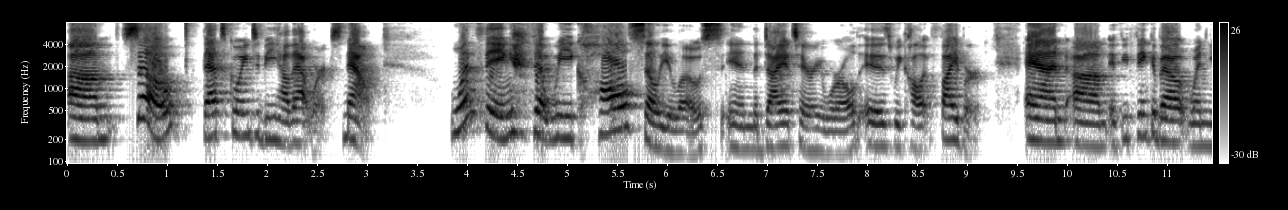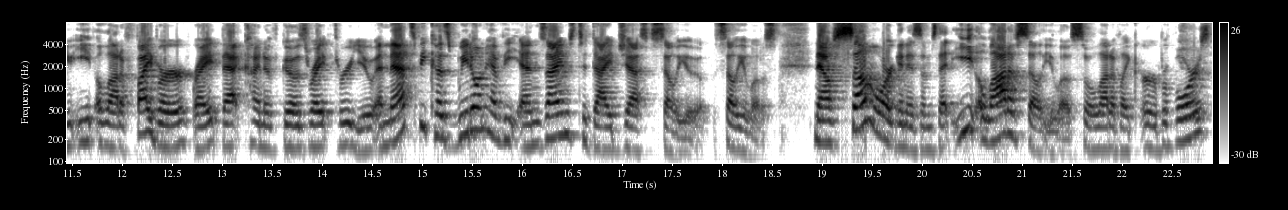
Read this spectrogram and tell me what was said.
Um, so that's going to be how that works. Now, one thing that we call cellulose in the dietary world is we call it fiber. And um, if you think about when you eat a lot of fiber, right, that kind of goes right through you. And that's because we don't have the enzymes to digest cellu cellulose. Now, some organisms that eat a lot of cellulose, so a lot of like herbivores,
